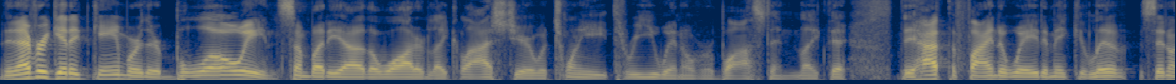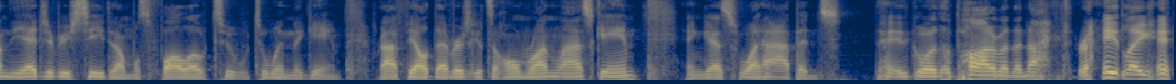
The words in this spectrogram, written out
They never get a game where they're blowing somebody out of the water like last year with 28-3 win over Boston. Like they they have to find a way to make you live sit on the edge of your seat and almost fall out to to win the game. Rafael Devers gets a home run last game, and guess what happens? They go to the bottom of the ninth, right? Like,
